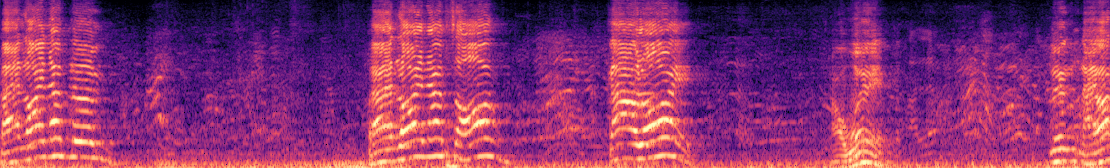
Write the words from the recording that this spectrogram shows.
แปดร้อยนับหนึ่งแปดร้อยนับสองเก้าร้อย เอาเว้ยหนึ่งไหนวะ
